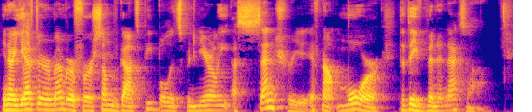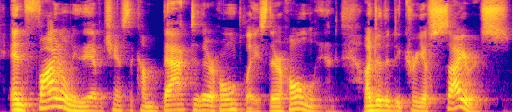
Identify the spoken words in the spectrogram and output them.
You know, you have to remember for some of God's people, it's been nearly a century, if not more, that they've been in exile. And finally, they have a chance to come back to their home place, their homeland, under the decree of Cyrus.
